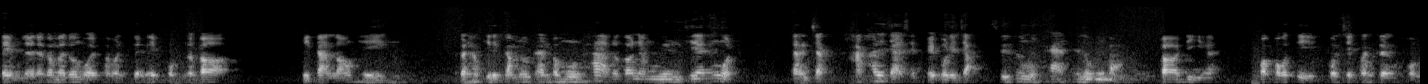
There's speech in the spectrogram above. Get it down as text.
เต็มเลย แล้วก็มาร่วมอวยพรวันเกิดให้ผม แล้วก็มีการร้องเพลงแล้วก็ทำกิจกรรมร่วมกันประมูลภาพ แล้วก็นำเงินที่ได้ทั้งหมด หลังจากหักค่าใช้จ่ายเสร็จไปบริจาคซื้อเครื่องมือแพทย์ให้โรงพยาบาลก็ดีฮะ เพราะปกติโปรเจกต์วันเกิดของผม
